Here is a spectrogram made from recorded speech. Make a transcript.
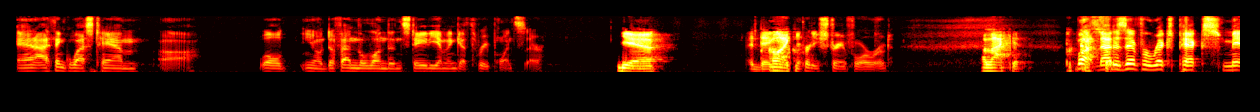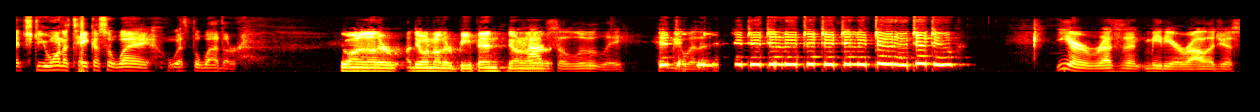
and I think West Ham uh, will, you know, defend the London Stadium and get three points there. Yeah, I I like it. Pretty straightforward. I like it. But that is it for Rick's picks. Mitch, do you want to take us away with the weather? Do you want another? Do you want another beep in? Do you want another? Absolutely. Hit me with it. Your resident meteorologist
